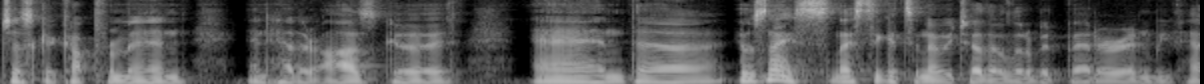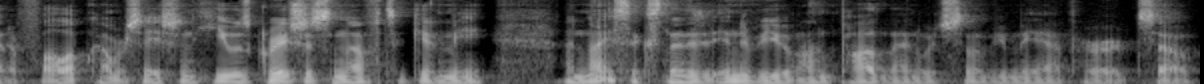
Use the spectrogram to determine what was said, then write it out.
Jessica Kupferman and Heather Osgood. And uh, it was nice, nice to get to know each other a little bit better. And we've had a follow up conversation. He was gracious enough to give me a nice extended interview on Podland, which some of you may have heard. So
